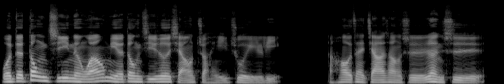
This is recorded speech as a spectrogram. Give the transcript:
我的动机呢，玩欧米的动机就是想要转移注意力，然后再加上是认识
